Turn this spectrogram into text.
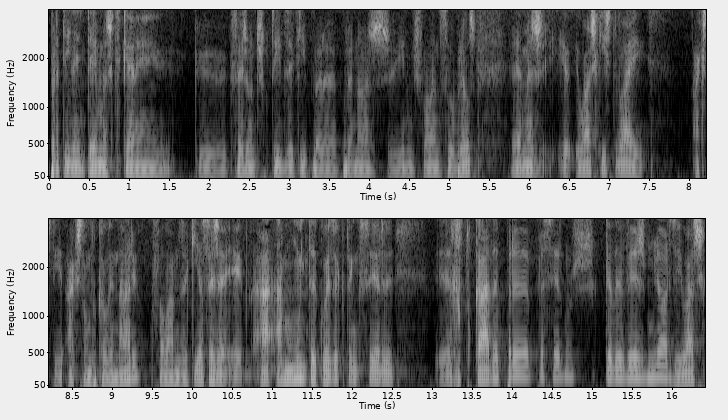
partilhem temas que querem que, que sejam discutidos aqui para, para nós irmos falando sobre eles, Eh, mas eu, eu acho que isto vai à questão, do calendário que falámos aqui, ou seja, é- há, há muita coisa que tem que ser retocada para, para sermos cada vez melhores. E eu acho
